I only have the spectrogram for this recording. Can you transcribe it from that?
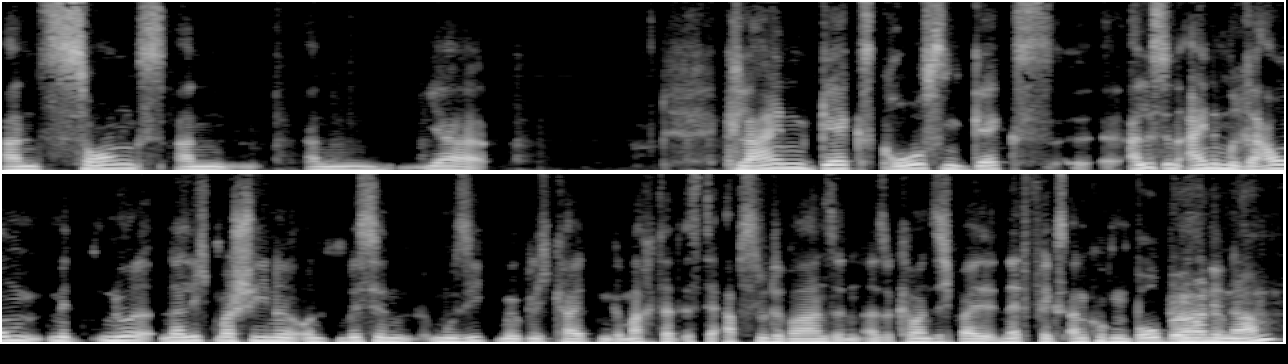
an Songs, an, an ja, kleinen Gags, großen Gags, äh, alles in einem Raum mit nur einer Lichtmaschine und ein bisschen Musikmöglichkeiten gemacht hat, ist der absolute Wahnsinn. Also kann man sich bei Netflix angucken. Bo Können wir den Burnham, Namen?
